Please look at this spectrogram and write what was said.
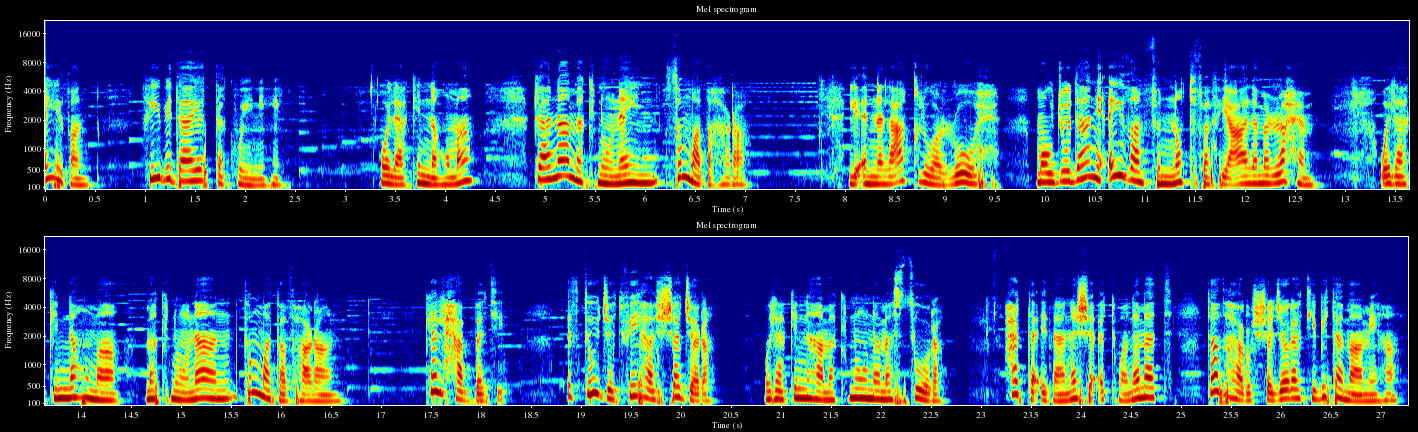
أيضا في بداية تكوينه ولكنهما كانا مكنونين ثم ظهرا لأن العقل والروح موجودان أيضا في النطفة في عالم الرحم ولكنهما مكنونان ثم تظهران. كالحبة إذ توجد فيها الشجرة ولكنها مكنونة مستورة حتى إذا نشأت ونمت تظهر الشجرة بتمامها.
